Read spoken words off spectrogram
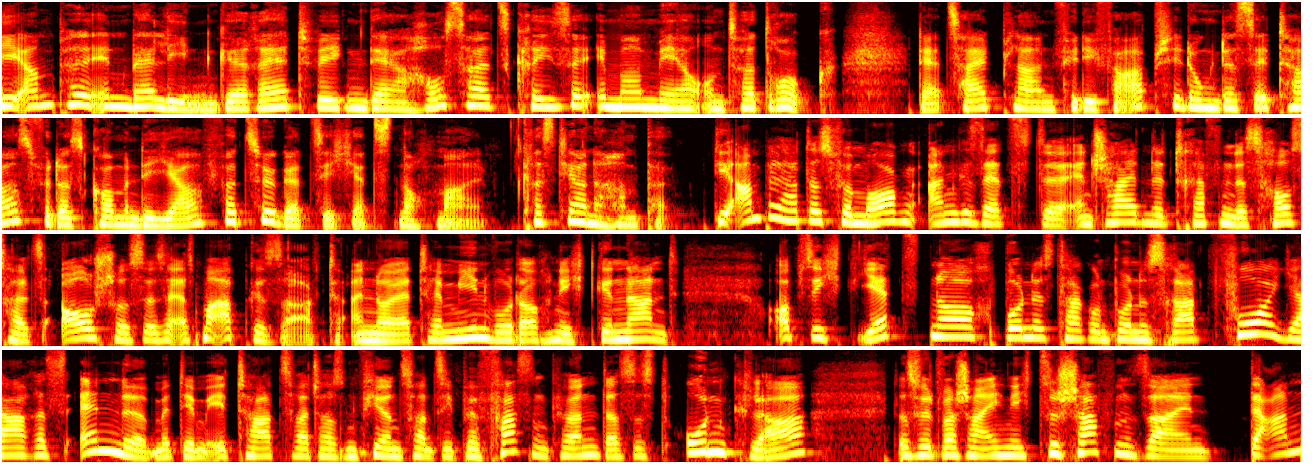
Die Ampel in Berlin gerät wegen der Haushaltskrise immer mehr unter Druck. Der Zeitplan für die Verabschiedung des Etats für das kommende Jahr verzögert sich jetzt nochmal. Christiane Hampe. Die Ampel hat das für morgen angesetzte entscheidende Treffen des Haushaltsausschusses erstmal abgesagt. Ein neuer Termin wurde auch nicht genannt. Ob sich jetzt noch Bundestag und Bundesrat vor Jahresende mit dem Etat 2024 befassen können, das ist unklar. Das wird wahrscheinlich nicht zu schaffen sein. Dann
